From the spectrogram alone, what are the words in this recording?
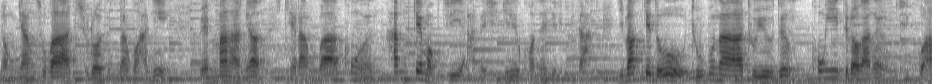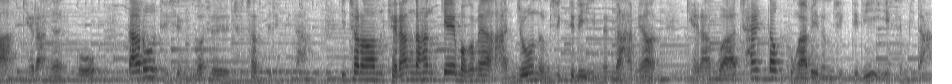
영양소가 줄어든다고 하니 웬만하면 계란과 콩은 함께 먹지 않으시길 권해드립니다. 이 밖에도 두부나 두유 등 콩이 들어가는 음식과 계란은 꼭 따로 드시는 것을 추천드립니다. 이처럼 계란과 함께 먹으면 안 좋은 음식들이 있는가 하면 계란과 찰떡 궁합인 음식들이 있습니다.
